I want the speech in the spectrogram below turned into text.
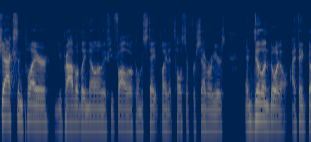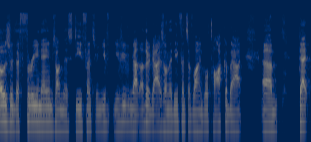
Jaxon Player, you probably know him if you follow Oklahoma State, played at Tulsa for several years. And Dillon Doyle. I think those are the three names on this defense. I mean, you've, you've even got other guys on the defensive line we'll talk about. Um, that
